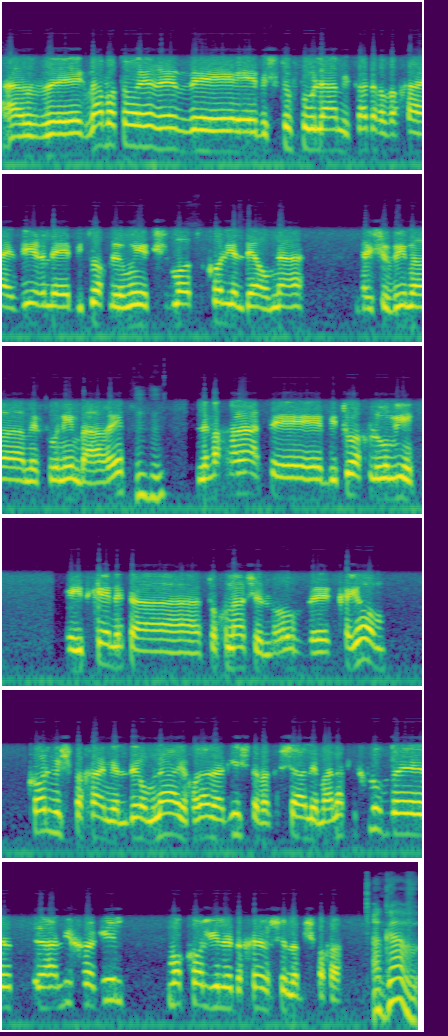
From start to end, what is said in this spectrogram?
אז אה, כבר באותו ערב, אה, בשיתוף פעולה, משרד הרווחה העביר לביטוח לאומי את שמות כל ילדי האומנה ביישובים המפונים בארץ. למחרת ביטוח לאומי עדכן את התוכנה שלו, וכיום כל משפחה עם ילדי אומנה יכולה להגיש את הבקשה למענק אכלוס בהליך רגיל כמו כל ילד אחר של המשפחה. אגב,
